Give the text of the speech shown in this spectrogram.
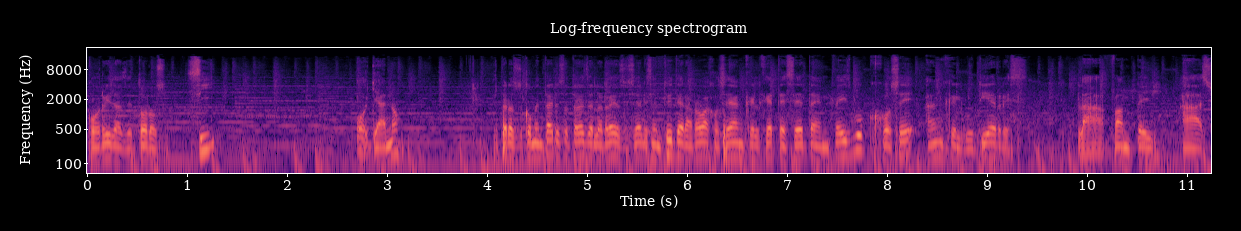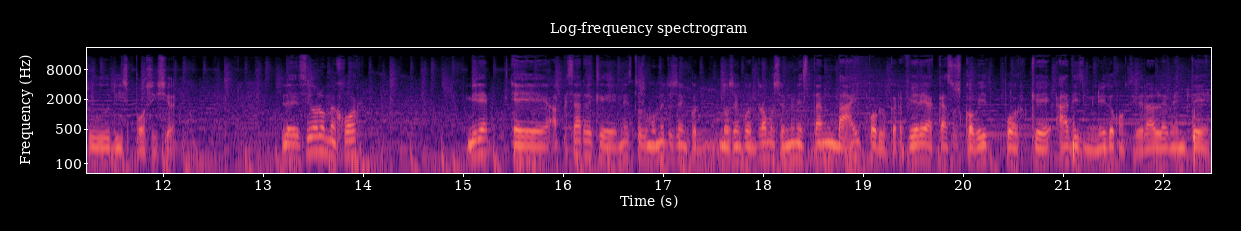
¿Corridas de toros sí o ya no? Espero sus comentarios a través de las redes sociales en Twitter, arroba José Ángel GTZ, en Facebook, José Ángel Gutiérrez, la fanpage a su disposición. Le deseo lo mejor. Mire, eh, a pesar de que en estos momentos nos encontramos en un stand-by por lo que refiere a casos COVID, porque ha disminuido considerablemente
